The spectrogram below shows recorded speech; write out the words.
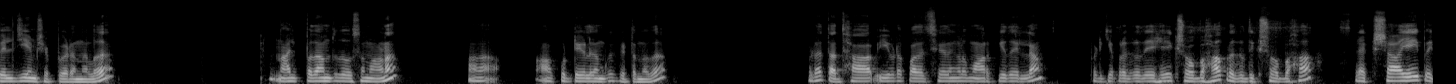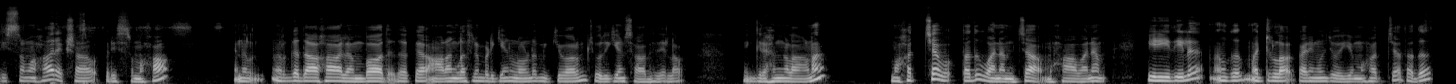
ബെൽജിയം ഷെപ്പേഡ് എന്നുള്ളത്. നാൽപ്പതാമത്തെ ദിവസമാണ് ആ കുട്ടികൾ നമുക്ക് കിട്ടുന്നത്. ഇവിടെ തഥാ ഇവിടെ പദച്ഛേദങ്ങൾ മാർക്ക് ചെയ്തതെല്ലാം പഠിക്കുക പ്രകൃതേഹേ ക്ഷോഭ പ്രകൃതിക്ഷോഭ രക്ഷായൈ പരിശ്രമ രക്ഷാ പരിശ്രമ. നിർഗതാഹ ലംബാദ് ഇതൊക്കെ ആറാം ക്ലാസ്സിലും പഠിക്കാനുള്ളതുകൊണ്ട് മിക്കവാറും ചോദിക്കാൻ സാധ്യതയുള്ള വിഗ്രഹങ്ങളാണ്. മഹച്ച തത് വനം ച മഹാവനം. ഈ രീതിയിൽ നമുക്ക് മറ്റുള്ള കാര്യങ്ങൾ ചോദിക്കാം. മഹച്ച തത്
